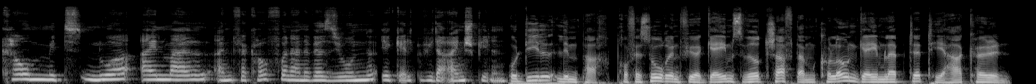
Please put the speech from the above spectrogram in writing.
kaum mit nur einmal einem Verkauf von einer Version ihr Geld wieder einspielen. Odile Limpach, Professorin für Gameswirtschaft am Cologne Game Lab der TH Köln.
